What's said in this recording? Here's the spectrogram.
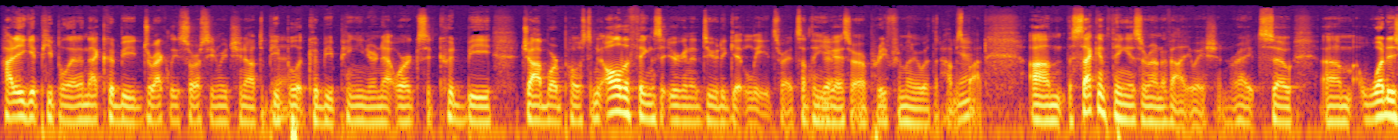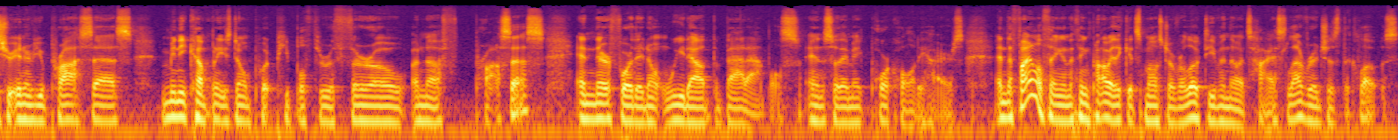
how do you get people in? And that could be directly sourcing, reaching out to people. It could be pinging your networks. It could be job board posting. I mean, all the things that you're going to do to get leads, right? Something you guys are pretty familiar with at HubSpot. Um, the second thing is around evaluation, right? So um, what is your interview process? Many companies don't put people through a thorough enough process and therefore they don't weed out the bad apples and so they make poor quality hires. And the final thing and the thing probably that gets most overlooked even though it's highest leverage is the close.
